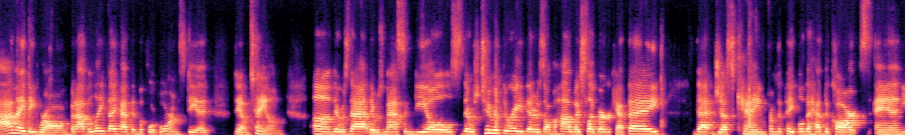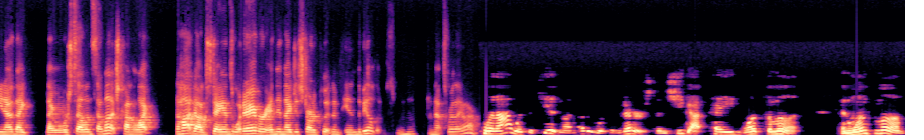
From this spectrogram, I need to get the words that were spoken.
I may be wrong, but I believe they had them before Borroum's did downtown. Um, there was that. There was Mass and Gills. There was two or three that is on the highway. Slug Burger Cafe that just came from the people that had the carts, and you know they they were selling so much, kind of like the hot dog stands, whatever, and then they just started putting them in the buildings, mm-hmm. and that's where they are. When I was a kid, my mother was a nurse, and she got paid once a month. And once a month,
